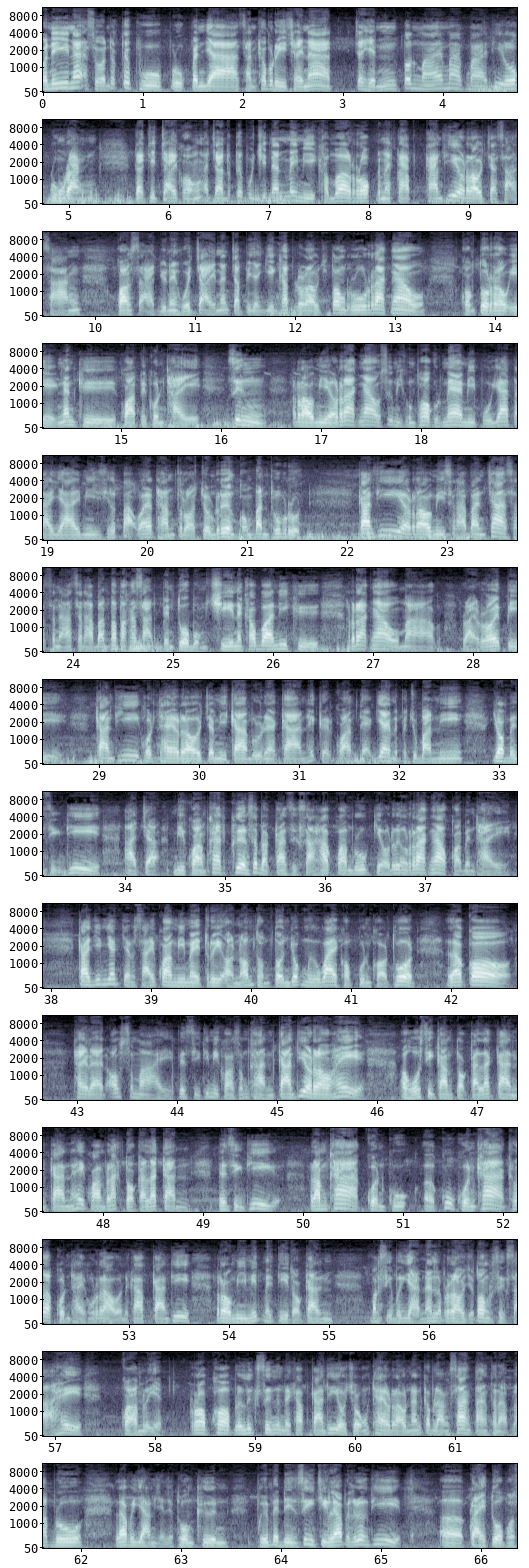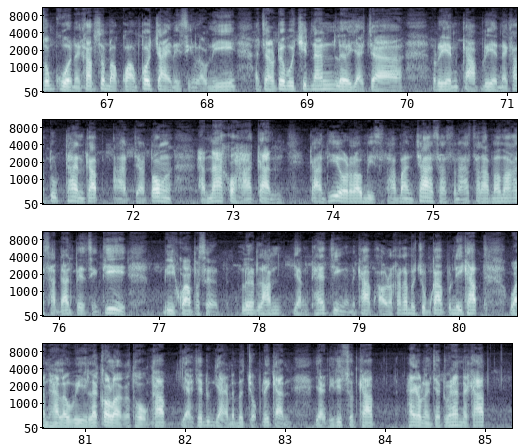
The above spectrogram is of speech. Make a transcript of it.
วันนี้ณสวนดรภูปลูกปัญญาสันคบุรีชัยนาทจะเห็นต้นไม้มากมายที่รกรุงรัง แต่จิตใจของอาจารย์ดรภูชิตนั้นไม่มีคำว่ารกนะครับ การที่เราจะสะสางความสะอาดอยู่ในหัวใจนั้นจะเป็นอย่างยิ่งครับ เราจะต้องรู้รากเหง้าของตัวเราเองนั่นคือความเป็นคนไทย ซึ่งเรามีรากเหง้าซึ่งมีคุณพ่อคุณแม่มีปู่ย่าตายาย มีศิลปะวัฒนธรรมตลอดจนเรื่องของบรรพบุรุษ การที่เรามีสถาบันชาติศาสนาสถาบันพระมหากษัตริย์เป็นตัวบ่งชี้นะครับว่านี่คือรากเหง้ามาหลายร้อยปี การที่คนไทยเราจะมีการบูรณาการให้เกิดความแตกแยกในปัจจุบันนี้ ย่อมเป็นสิ่งที่อาจจะมีความคาดเคลื่อนสำหรับการศึกษาหาความรู้เกี่ยวเรื่องรากเหง้าความเป็นไทย การยิ้มแย้มแจ่มใสความมีไมตรีอ่อนน้อมถ่อมตนยกมือไหว้ขอบคุณขอโทษ แล้วก็ Thailand of Smile เป็นสิ่งที่มีความสำคัญ การที่เราให้อโหสิกรรมต่อกันและกัน การให้ความรักต่อกันและกัน เป็นสิ่งที่ล้ำค่าควรคู่คู่ควรค่าสำหรับคนไทยของเรานะครับ การที่เรามีมิตรไมตรีต่อกันบางสิ่งบางอย่างนั้นเราจะต้องศึกษาให้ ความละเอียดรอบคอบและลึกซึ้งนะครับ การที่เยาวชนของไทยเรานั้นกำลังสร้างต่างตระหนักรับรู้ แล้วพยายามอยากจะทวงคืนผืนแผ่นดินซึ่งจริงๆแล้วเป็นเรื่องที่ไกลตัวพอสมควรนะครับสำหรับความเข้าใจในสิ่งเหล่านี้ อาจารย์ดรบุชิตนั้นเลยอยากจะเรียนกราบเรียนนะครับ ทุกท่านครับอาจจะต้องหันหน้าเข้าหากัน การที่เรามีสถาบันชาติศาสนาสถาบันพระมหากษัตริย์นั้นเป็นสิ่งที่มีความประเสริฐเลิศล้ำอย่างแท้จริงนะครับเอาละครับท่านผู้ชมครับวันนี้ครับวันฮาโลวีนและก็ลอยกระทงครับอยากให้ทุกอย่างนั้นบรรจบด้วยกันอย่างดีที่สุดครับให้กำลังใจทุกท่านนะครับ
